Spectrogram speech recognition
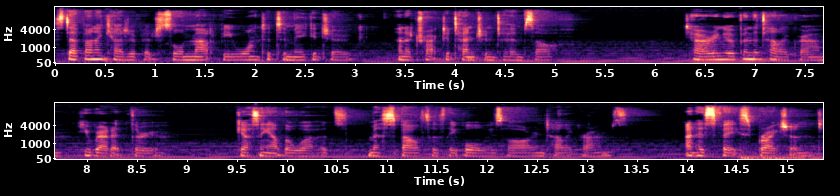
Stepan Arkadyevitch saw Matvey wanted to make a joke and attract attention to himself. Tearing open the telegram, he read it through, guessing at the words, misspelt as they always are in telegrams, and his face brightened.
